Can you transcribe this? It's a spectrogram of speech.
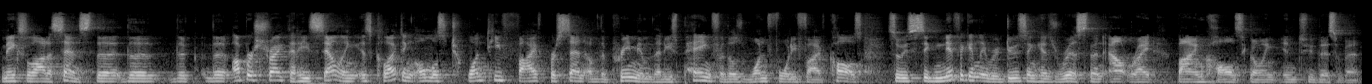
makes a lot of sense. The the the, the upper strike that he's selling is collecting almost 25% of the premium that he's paying for those 145 calls. So he's significantly reducing his risk than outright buying calls going into this event.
